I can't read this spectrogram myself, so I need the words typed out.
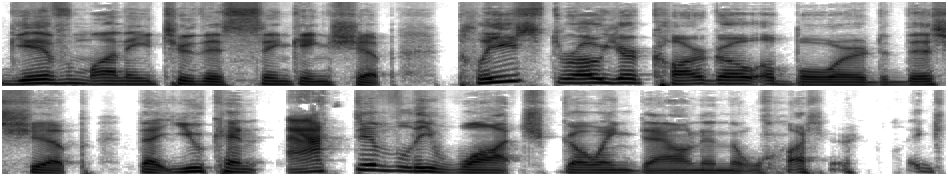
give money to this sinking ship. Please throw your cargo aboard this ship that you can actively watch going down in the water. Like,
